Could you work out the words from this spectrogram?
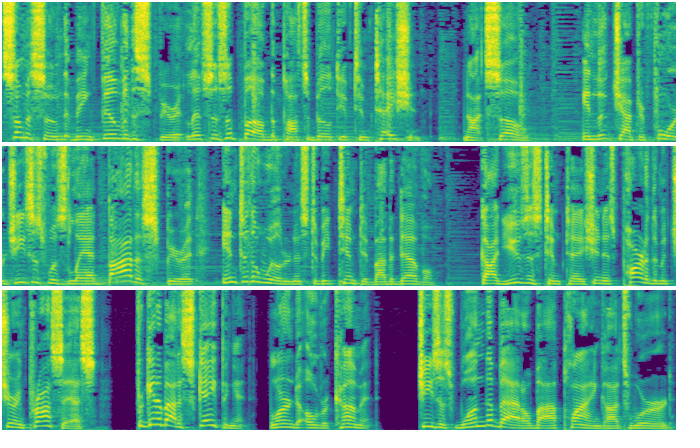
Some assume that being filled with the Spirit lifts us above the possibility of temptation. Not so. In Luke chapter 4, Jesus was led by the Spirit into the wilderness to be tempted by the devil. God uses temptation as part of the maturing process. Forget about escaping it, learn to overcome it. Jesus won the battle by applying God's Word.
